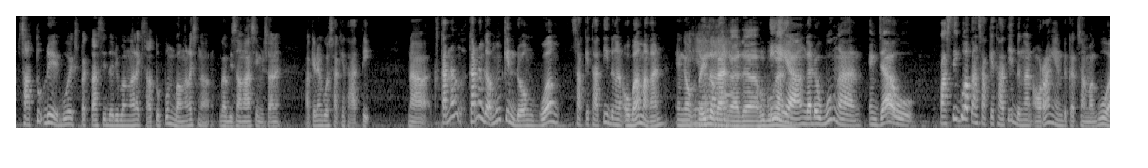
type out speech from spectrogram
satu deh gue ekspektasi dari Bang Alex satu pun Bang Alex nggak nggak bisa ngasih misalnya akhirnya gue sakit hati nah karena karena nggak mungkin dong gue sakit hati dengan Obama kan yang waktu Iya. itu kan nggak ada hubungan Iya, nggak ada hubungan yang jauh. Pasti gue akan sakit hati dengan orang yang dekat sama gue.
